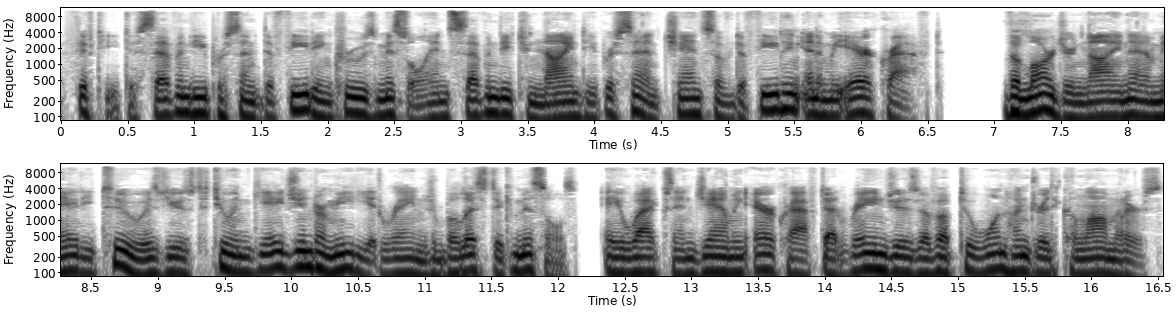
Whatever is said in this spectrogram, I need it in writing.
50 to 70% defeating cruise missile and 70 to 90% chance of defeating enemy aircraft. The larger 9M82 is used to engage intermediate-range ballistic missiles, AWACS and jamming aircraft at ranges of up to 100 kilometers.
